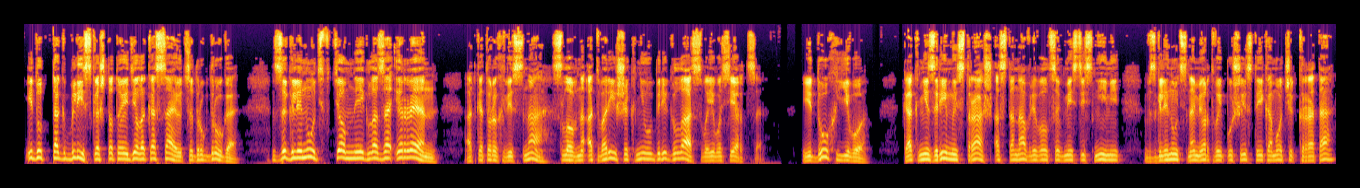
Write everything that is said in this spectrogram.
Идут так близко, что то и дело касаются друг друга. Заглянуть в темные глаза Ирен, от которых весна, словно отворишек, не уберегла своего сердца. И дух его, как незримый страж останавливался вместе с ними взглянуть на мертвый пушистый комочек крота,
